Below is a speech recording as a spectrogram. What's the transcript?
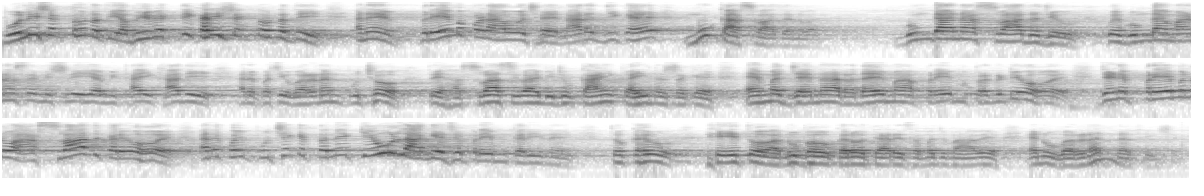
બોલી શકતો નથી અભિવ્યક્તિ કરી શકતો નથી અને પ્રેમ પણ આવો છે. નારદજી કહે મૂકા સ્વાદનવત ગુંગાના સ્વાદ જેવું. કોઈ ગુંગા માણસે મિશ્રી યા મીઠાઈ ખાધી અને પછી વર્ણન પૂછો, તો એ હસવા સિવાય બીજું કાંઈ કહી ન શકે. એમ જ જેના હૃદયમાં પ્રેમ પ્રગટ્યો હોય, જેણે પ્રેમનો આસ્વાદ કર્યો હોય, અને કોઈ પૂછે કે તને કેવું લાગે છે પ્રેમ કરીને, તો કહ્યું, એ તો અનુભવ કરો, ત્યારે સમજમાં આવે, એનું વર્ણન ન થઈ શકે.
